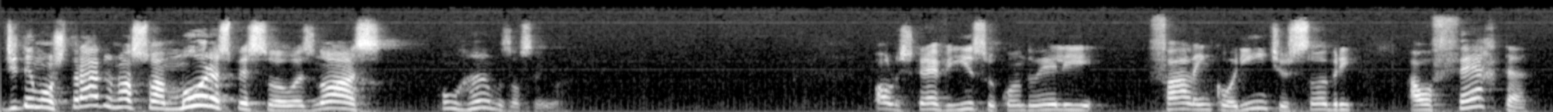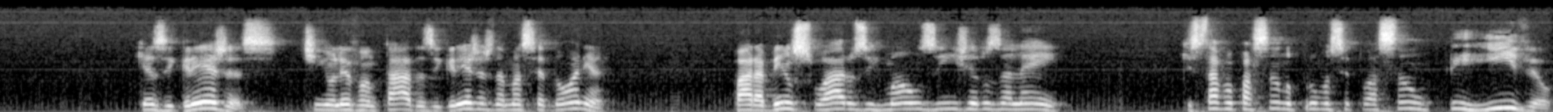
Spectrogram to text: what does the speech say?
de demonstrar o nosso amor às pessoas, nós honramos ao Senhor. Paulo escreve isso quando ele fala em Coríntios sobre a oferta que as igrejas tinham levantado, as igrejas da Macedônia, para abençoar os irmãos em Jerusalém, que estavam passando por uma situação terrível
